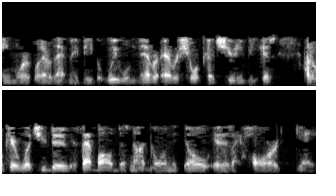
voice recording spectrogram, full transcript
teamwork, whatever that may be. But we will never ever shortcut shooting because I don't care what you do. If that ball does not go in the goal, it is a hard game.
